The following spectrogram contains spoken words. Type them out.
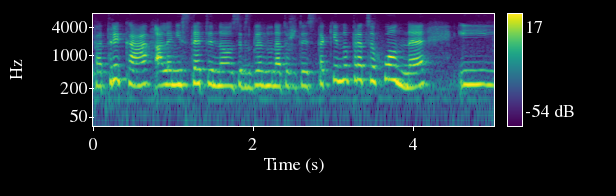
Patryka, ale niestety no ze względu na to, że to jest takie no pracochłonne i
